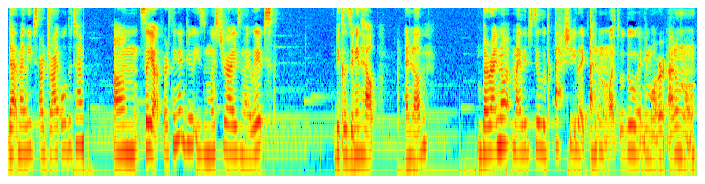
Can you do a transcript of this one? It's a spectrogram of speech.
that my lips are dry all the time. Um, so yeah, first thing I do is moisturize my lips because they need help and love. But right now, my lips still look ashy, like I don't know what to do anymore, I don't know.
